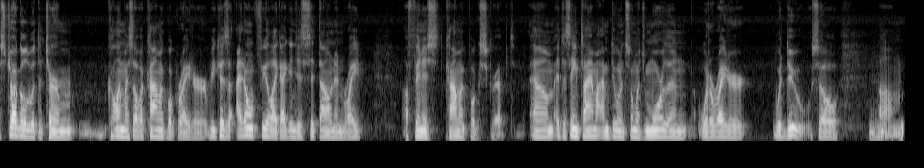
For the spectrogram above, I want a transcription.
struggled with the term calling myself a comic book writer because I don't feel like I can just sit down and write a finished comic book script. Um, at the same time, I'm doing so much more than what a writer would do. So, um,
